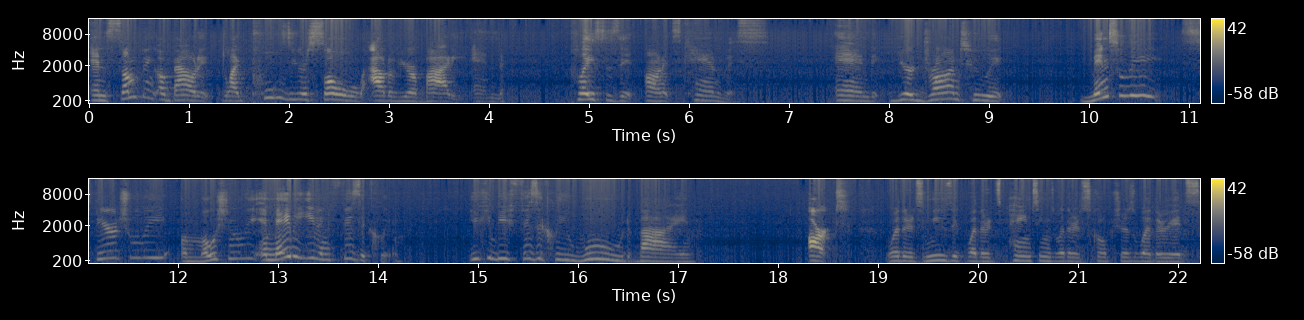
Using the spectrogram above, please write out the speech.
and something about it like pulls your soul out of your body and places it on its canvas. And you're drawn to it mentally, spiritually, emotionally, and maybe even physically. You can be physically wooed by art, whether it's music, whether it's paintings, whether it's sculptures, whether it's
